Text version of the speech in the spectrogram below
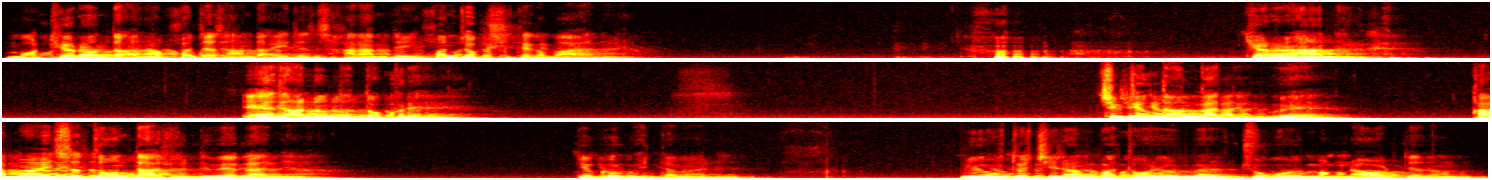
뭐 결혼도 안 하고 혼자 산다 이런 사람들이 혼족 시대가 많아요. 결혼 안 한다는 거예요. 애도 안 낳는다 또 그래. 직장도 안 간다. 왜? 가만히 있어 돈 다 주는데 왜 가냐? 지금 그러고 있단 말이에요. 미국도 지난번 돈 얼마나 주고 막 나올 때는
